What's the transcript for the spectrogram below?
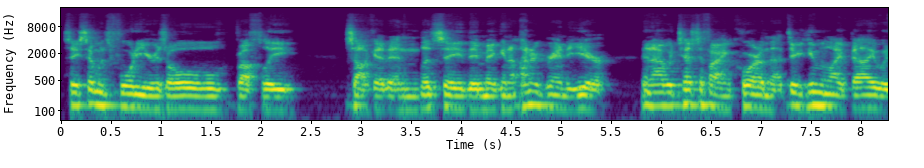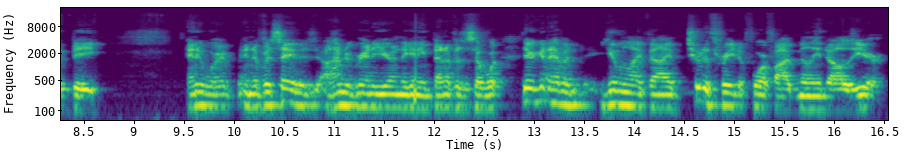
say someone's 40 years old, roughly, Saket, and let's say they're making 100 grand a year. And I would testify in court on that. Their human life value would be anywhere. And if we say it's 100 grand a year and they're getting benefits and so forth, they're going to have a human life value of two to three to four or five million dollars a year.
